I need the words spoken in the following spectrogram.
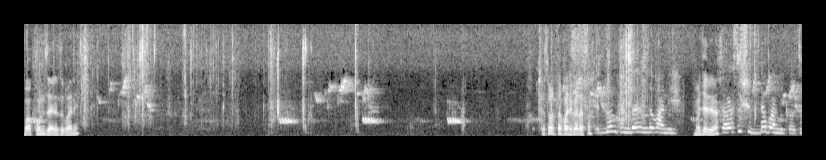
वा कोण जायचं पाणी? कसं वाटतं पाणी प्यायला असं? एकदम थंड थंड पाणी. मजा येते ना? सगळं शुद्ध पाणी इकडचं.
